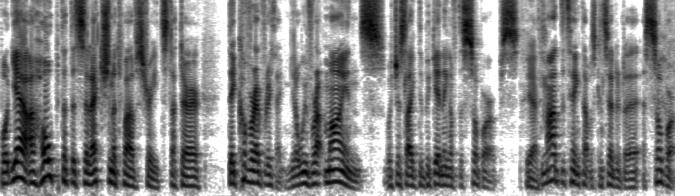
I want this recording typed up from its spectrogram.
But yeah, I hope that the selection of twelve streets that they're they cover everything. You know, we've Rathmines, which is like the beginning of the suburbs. Yes. Mad to think that was considered a, a suburb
